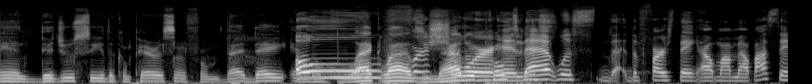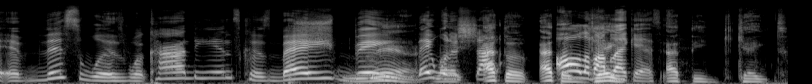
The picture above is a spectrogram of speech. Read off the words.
And did you see the comparison from that day and oh, the Black Lives for Matter sure. protest? And that was th- the first thing out my mouth. I said, if this was Wakandians, because baby, Man, they would have like, shot at the at the all of our black asses. at the gate,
